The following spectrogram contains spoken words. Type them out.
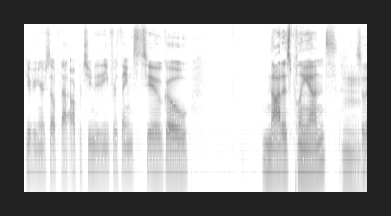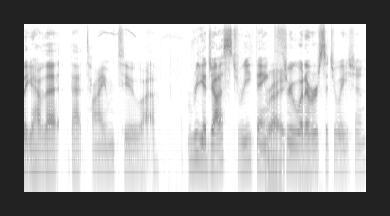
giving yourself that opportunity for things to go not as planned, Mm. so that you have that that time to uh, readjust, rethink Right. through whatever situation.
